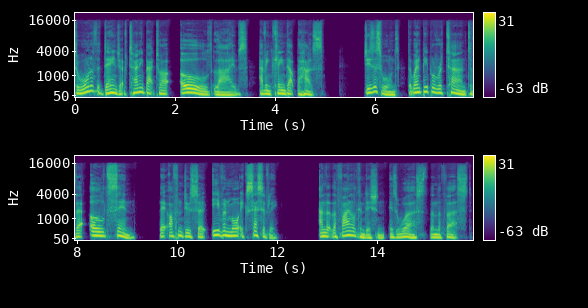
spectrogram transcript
to warn of the danger of turning back to our old lives, having cleaned up the house. Jesus warns that when people return to their old sin, they often do so even more excessively, and that the final condition is worse than the first.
